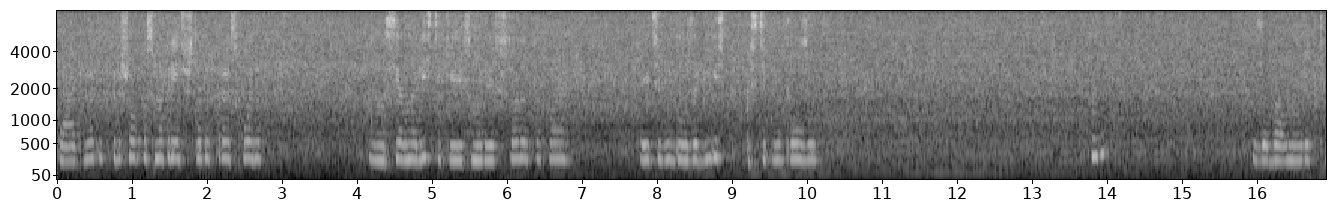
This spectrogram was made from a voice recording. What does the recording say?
Так, я тут пришел посмотреть, что тут происходит. Он сел на листики и смотрит, что тут такое. Эти в угол забились, по стеклу ползают. Забавные рыбки.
